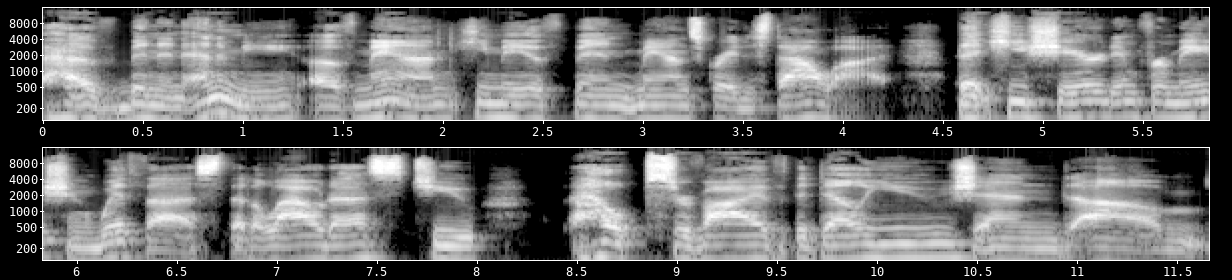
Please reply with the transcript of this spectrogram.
have been an enemy of man. He may have been man's greatest ally. That he shared information with us that allowed us to help survive the deluge and um,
